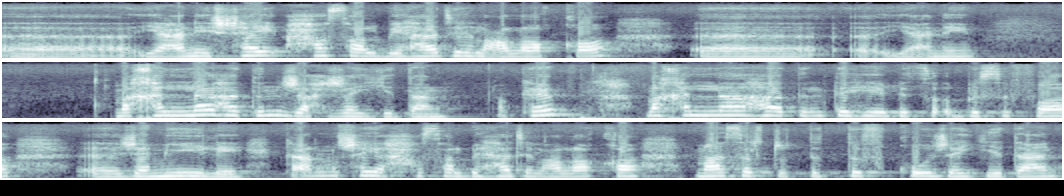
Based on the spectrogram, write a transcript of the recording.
آه، يعني شيء حصل بهذه العلاقة يعني ما خلاها تنجح جيدا okay؟ ما خلاها تنتهي بصفة آه، جميلة. كأنه شيء حصل بهذه العلاقة. ما صرتوا تتفقوا جيدا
